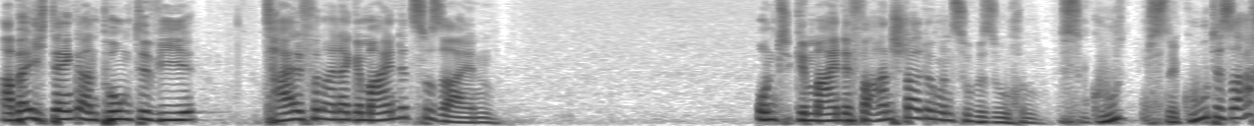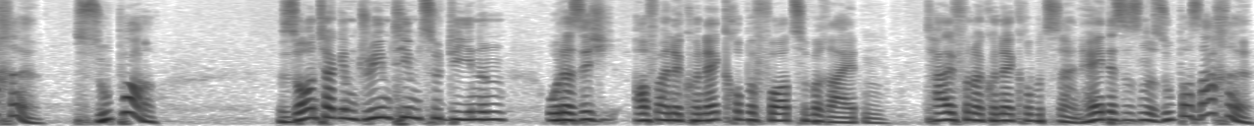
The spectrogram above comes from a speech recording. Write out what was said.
aber ich denke an Punkte wie, Teil von einer Gemeinde zu sein und Gemeindeveranstaltungen zu besuchen. Ist, ein gut, ist eine gute Sache. Super. Sonntag im Dream Team zu dienen oder sich auf eine Connect-Gruppe vorzubereiten, Teil von einer Connect-Gruppe zu sein. Hey, das ist eine super Sache.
